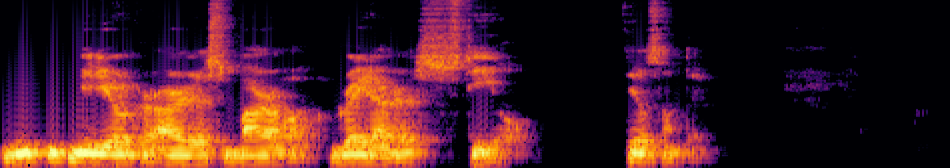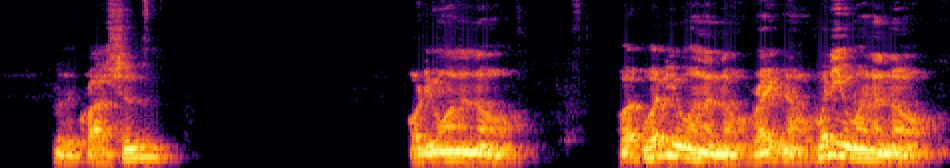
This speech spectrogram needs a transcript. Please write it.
mediocre artists borrow, great artists steal. Steal something for the question. What do you want to know? What, what do you want to know right now? What do you want to know?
